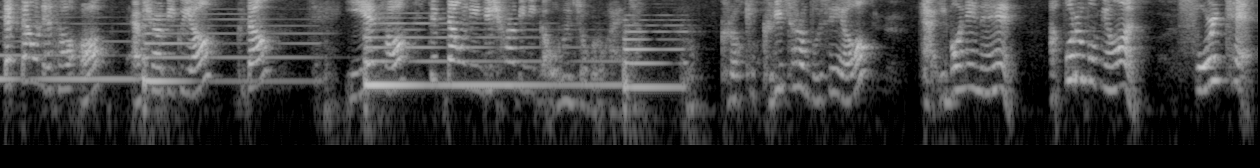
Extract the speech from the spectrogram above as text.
step down에서 업 F sharp이고요. 그 다음 E에서 step down인데 sharp이니까 오른쪽으로 가야죠. 그렇게 그림처럼 보세요. 자 이번에는 악보를 보면 forte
